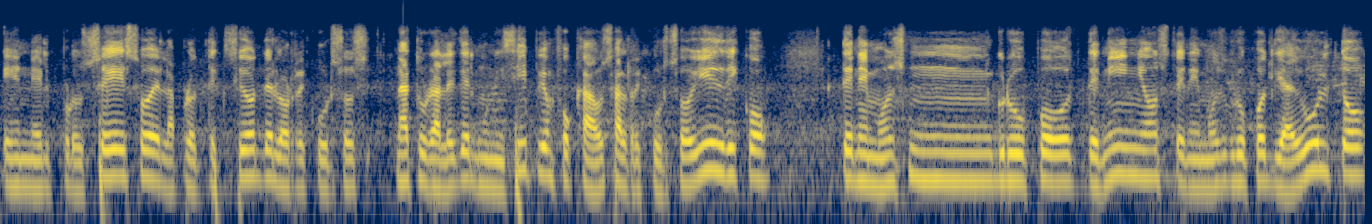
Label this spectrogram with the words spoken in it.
en el proceso de la protección de los recursos naturales del municipio enfocados al recurso hídrico. Tenemos grupos de niños, tenemos grupos de adultos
